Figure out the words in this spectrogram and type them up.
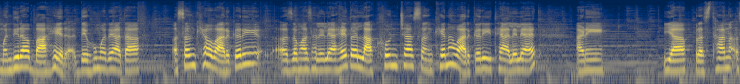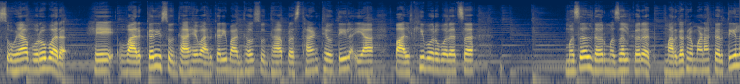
मंदिराबाहेर देहूमध्ये आता असंख्य वारकरी जमा झालेले आहेत. लाखोंच्या संख्येनं वारकरी इथे आलेले आहेत. आणि या प्रस्थान सोहळ्याबरोबर हे वारकरीसुद्धा हे वारकरी बांधवसुद्धा प्रस्थान ठेवतील. या पालखीबरोबरच मजल दर मजल करत मार्गक्रमणा करतील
